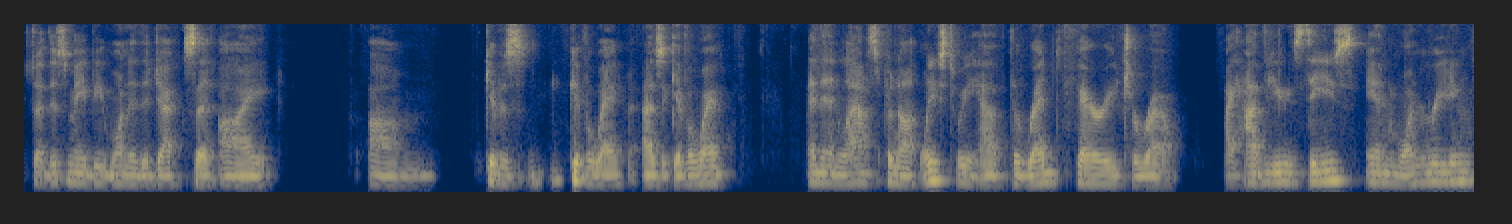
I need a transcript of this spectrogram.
So this may be one of the decks that I um give as as a giveaway. And then last but not least, we have the Red Fairy Tarot. I have used these in one reading.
